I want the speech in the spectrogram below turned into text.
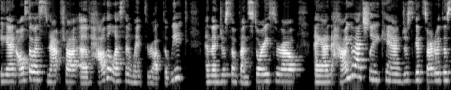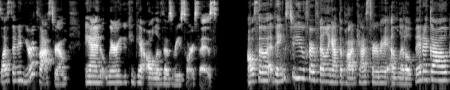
and also a snapshot of how the lesson went throughout the week, and then just some fun stories throughout, and how you actually can just get started with this lesson in your classroom and where you can get all of those resources. Also, thanks to you for filling out the podcast survey a little bit ago.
